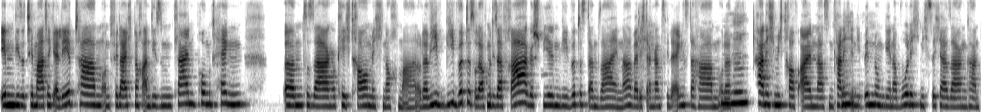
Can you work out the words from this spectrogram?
eben diese Thematik erlebt haben und vielleicht noch an diesem kleinen Punkt hängen, ähm, zu sagen, okay, ich traue mich nochmal? Oder wie, wie wird es, oder auch mit dieser Frage spielen, wie wird es dann sein? Ne? Werde ich dann ganz viele Ängste haben? Oder mhm. kann ich mich drauf einlassen? Kann mhm. ich in die Bindung gehen, obwohl ich nicht sicher sagen kann,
